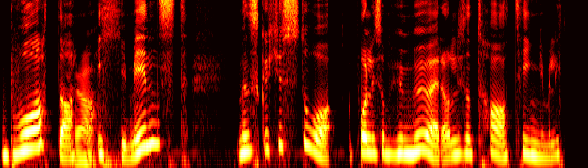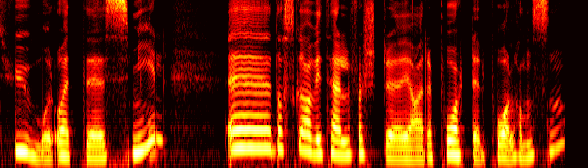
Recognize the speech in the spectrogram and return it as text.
Båter, Ja. ikke minst. Men skal ikke stå på liksom humør og liksom ta ting med litt humor og et eh, smil. Eh, da skal vi til først eh, ja, reporter Pål Hansen,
